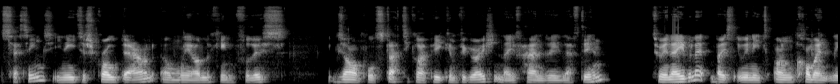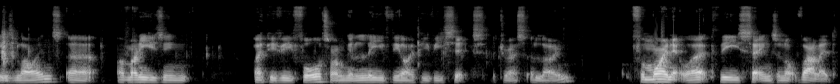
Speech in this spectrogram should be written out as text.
settings. You need to scroll down and we are looking for this example static IP configuration they've handily left in. To enable it, basically we need to uncomment these lines. Uh, I'm only using IPv4, so I'm going to leave the IPv6 address alone. For my network, these settings are not valid.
